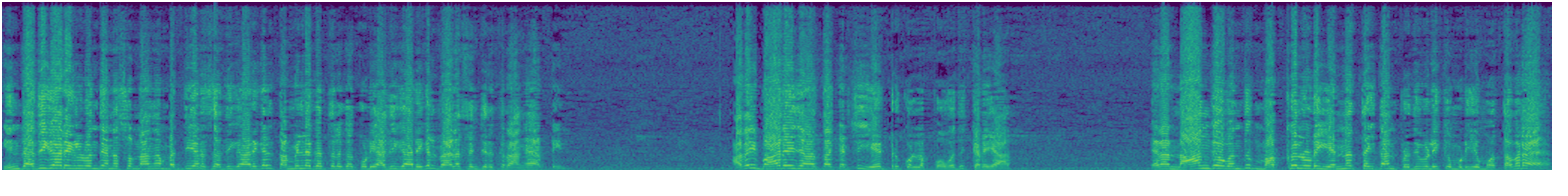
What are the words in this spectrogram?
இந்த அதிகாரிகள் வந்து என்ன சொன்னாங்க? மத்திய அரசு அதிகாரிகள் தமிழகத்தில் இருக்கக்கூடிய அதிகாரிகள் வேலை செஞ்சிருக்கிறாங்க அப்படின்னு. அதை பாரதிய ஜனதா கட்சி ஏற்றுக்கொள்ளப் போவது கிடையாது. ஏன்னா நாங்க வந்து மக்களுடைய எண்ணத்தை தான் பிரதிபலிக்க முடியுமோ தவிர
